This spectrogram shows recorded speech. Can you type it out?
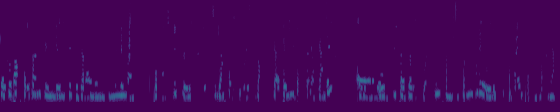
quelque part, pour les femmes, c'est une égalité, etc. Mais pour ensuite, les petits garçons qui voulaient s'identifier à la pays, pour se les regarder, euh, et puis ça peut être aussi, comme vous voulez, et les filles, pareil, pour se rien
